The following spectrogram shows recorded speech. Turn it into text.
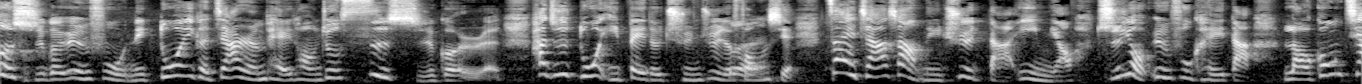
二十个孕妇，你多一个家人陪同，就四十个人，它就是多一倍的群聚的风险。再加上你去打疫苗，只有孕妇可以打，老公家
